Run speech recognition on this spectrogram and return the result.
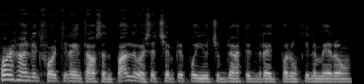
449,000 followers at syempre po YouTube natin Red Parungkin na merong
